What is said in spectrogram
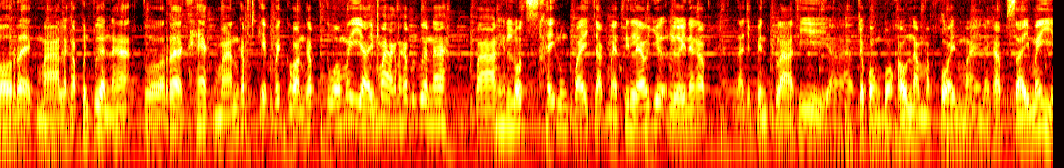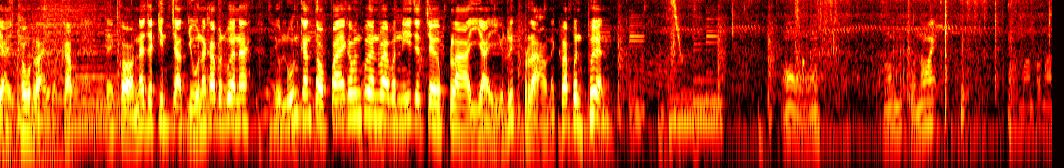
ตัวแรกมาแล้วครับเพื่อนๆนะฮะตัวแรกแหกมันครับเก็บไว้ก่อนครับ ตัวไม่ใหญ่มากนะครับเพื่อนๆนะปลานี่ลดไซส์ลงไปจากแมตที่แล้วเยอะเลยนะครับ น่าจะเป็นปลาที่เจ้าของบ่อเขานำมาปล่อยใหม่นะครับไซส์ไม่ใหญ่เท่าไหร่นะครับแต่ก็น่าจะกินจัดอยู่นะครับเพื่อนๆนะเดี๋ยวลุ้นกันต่อไปครับเพื่อนๆว่าวันนี้จะเจอปลาใหญ่หรือเปล่านะครับเพื่อนๆอ๋อน้องตัวน้อย ประมาณประมาณ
